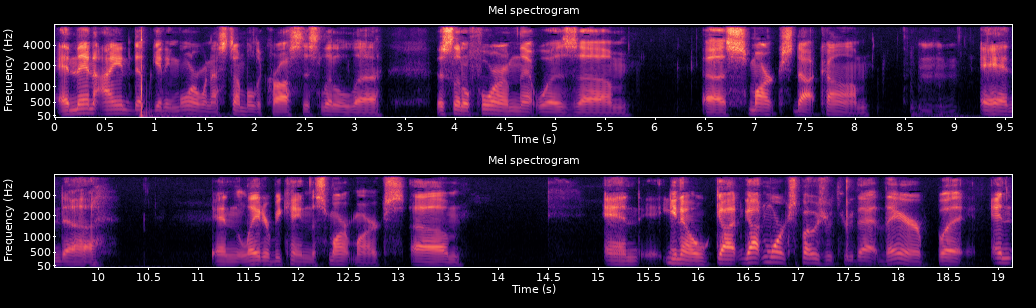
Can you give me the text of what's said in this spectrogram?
And then I ended up getting more when I stumbled across this little uh, this little forum that was um, uh, smarks.com Mm-hmm. and uh, and later became the Smart Marks. Um, and you know got got more exposure through that there, but and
